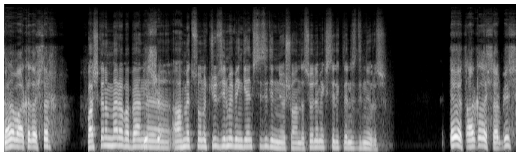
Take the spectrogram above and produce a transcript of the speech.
Merhaba arkadaşlar. Başkanım merhaba. Ben Biz şu- e, Ahmet Sonuç. 120 bin genç sizi dinliyor şu anda. Söylemek istediklerinizi dinliyoruz. Evet arkadaşlar biz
